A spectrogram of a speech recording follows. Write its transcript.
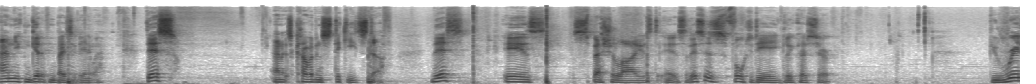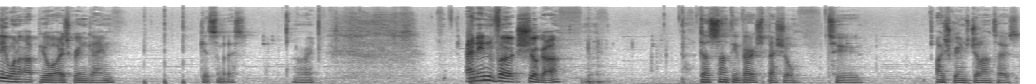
and you can get it from basically anywhere. This, and it's covered in sticky stuff. This is specialized. So this is 40D glucose syrup. If you really want to up your ice cream game, get some of this. All right. An invert sugar does something very special to ice creams, gelatos.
